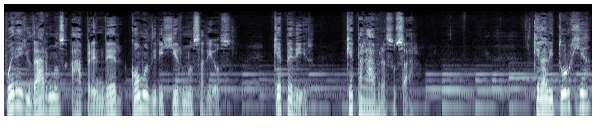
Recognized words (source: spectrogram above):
puede ayudarnos a aprender cómo dirigirnos a Dios, qué pedir, qué palabras usar. Que la liturgia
